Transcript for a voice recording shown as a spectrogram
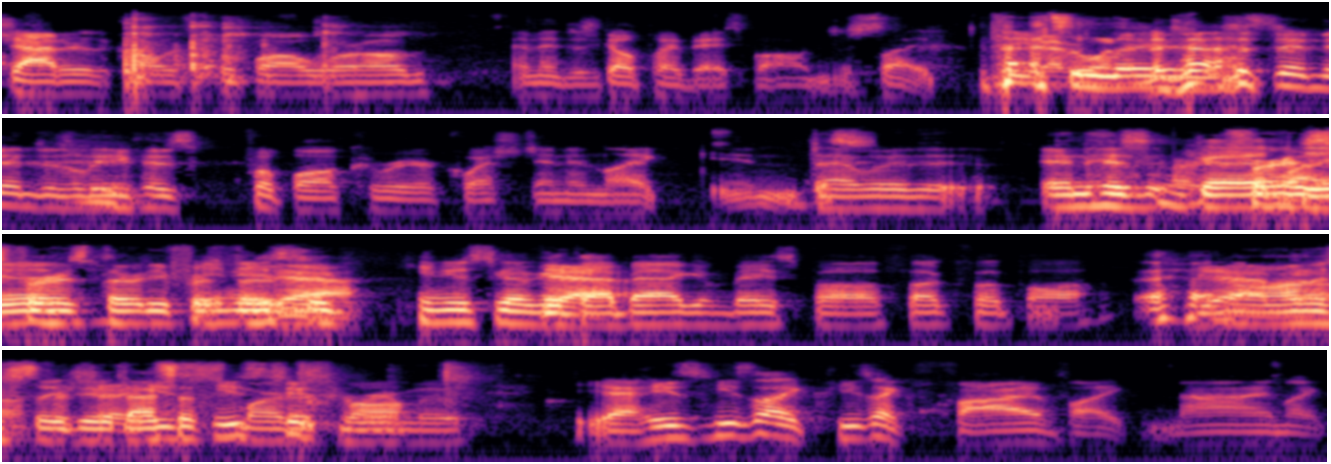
shatter the college football world. And then just go play baseball and just like leave That's everyone in the dust, and then just leave his football career question and like in That would in his Good, for his dude. for his thirty for He thirty. needs yeah. He needs to go get Yeah. that bag in baseball. Fuck football. Yeah, no, honestly, for dude, sure. that's He's- a he's smarter career move. Yeah, he's he's like he's like five, like nine, like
